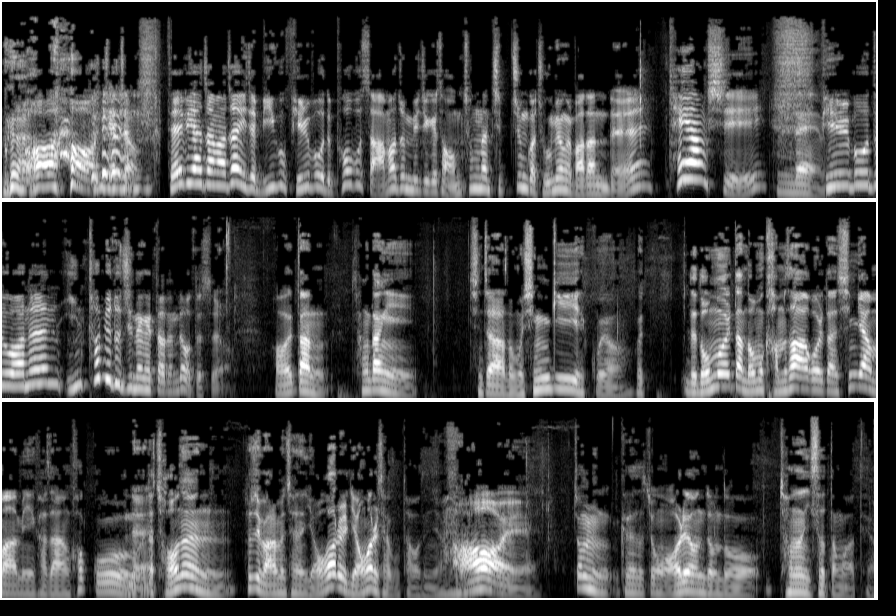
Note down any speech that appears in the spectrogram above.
아, 그렇죠. 데뷔하자마자 이제 미국 빌보드, 포브스, 아마존 뮤직에서 엄청난 집중과 조명을 받았는데 태양 씨 네. 빌보드와는 인터뷰도 진행했다는데 어땠어요? 어, 일단 상당히 진짜 너무 신기했고요. 그- 근데 너무 일단 너무 감사하고 일단 신기한 마음이 가장 컸고 네. 일단 저는 솔직히 말하면 저는 영어를 영어를 잘 못하거든요. 아, 예. 좀 그래서 좀 어려운 점도 저는 있었던 것 같아요.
